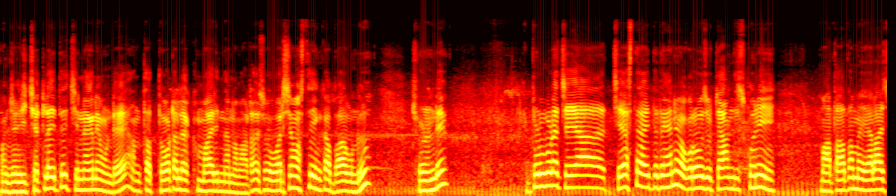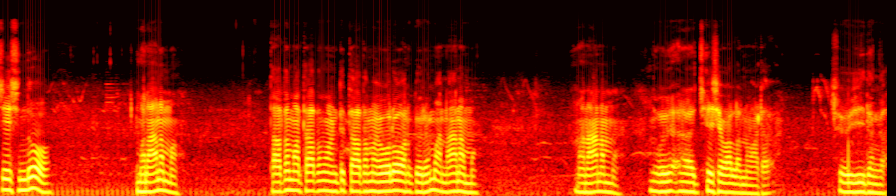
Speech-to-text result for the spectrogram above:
కొంచెం ఈ చెట్లు అయితే చిన్నగానే ఉండే. అంత తోట లెక్క మారిందన్నమాట. సో వర్షం వస్తే ఇంకా బాగుండు. చూడండి ఇప్పుడు కూడా చేయ చేస్తే అవుతుంది కానీ ఒకరోజు టైం తీసుకొని మా తాతమ్మ ఎలా చేసిందో మా నానమ్మ తాతమ్మ తాతమ్మ అంటే తాతమ్మ ఎవరో అనుకోరు. మా నానమ్మ. మా నానమ్మ. చేసేవాళ్ళు అన్నమాట సో ఈ విధంగా.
